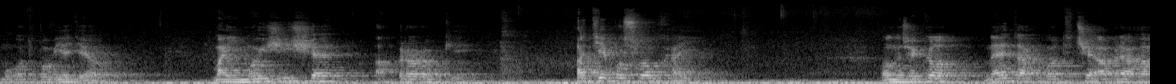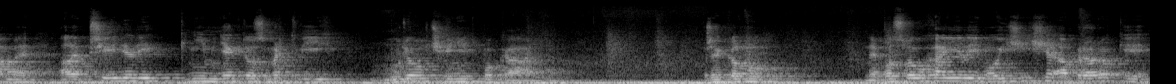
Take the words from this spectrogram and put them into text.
mu odpověděl, mají Mojžíše a proroky a tě poslouchají. On řekl, ne tak, otče Abrahame, ale přijde-li k ním někdo z mrtvých, budou činit pokání. Řekl mu, neposlouchají-li Mojžíše a proroky,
